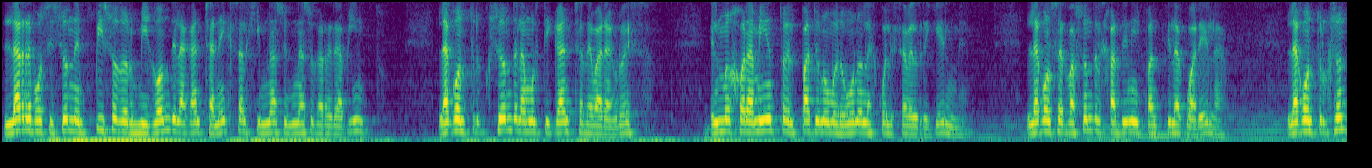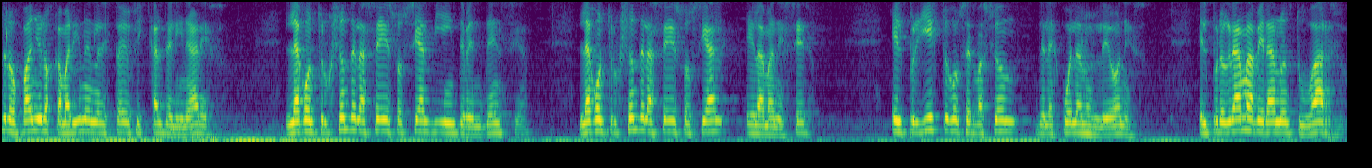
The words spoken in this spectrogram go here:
La reposición en piso de hormigón de la cancha anexa al gimnasio Ignacio Carrera Pinto. La construcción de la multicancha de Baragruesa. El mejoramiento del patio número 1 en la escuela Isabel Riquelme. La conservación del jardín infantil Acuarela. La construcción de los baños y los camarines en el Estadio Fiscal de Linares. La construcción de la sede social Vía Independencia. La construcción de la sede social El Amanecer. El proyecto de conservación de la Escuela Los Leones. El programa Verano en tu Barrio.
